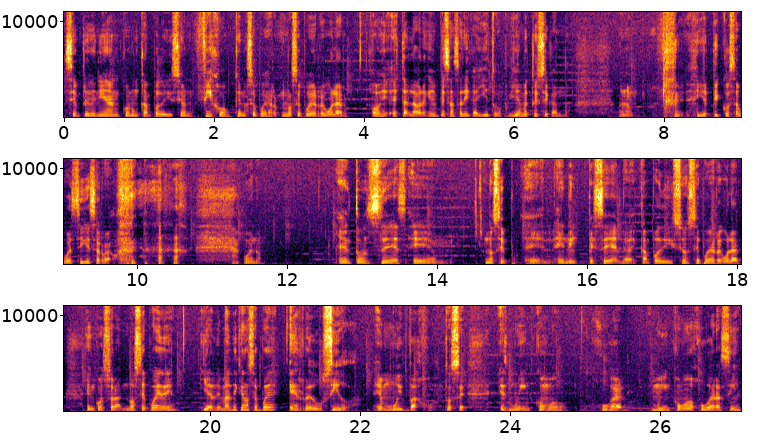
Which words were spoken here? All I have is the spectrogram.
siempre venían con un campo de visión fijo que no se puede, no se puede regular. Oye, esta es la hora que me empiezan a salir gallitos, porque ya me estoy secando. Bueno, y el Pico Sour sigue cerrado. bueno, entonces, eh, no se, en PC el campo de edición se puede regular, en consola no se puede, y además de que no se puede, es reducido, es muy bajo. Entonces, es muy incómodo jugar, muy incómodo jugar así.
